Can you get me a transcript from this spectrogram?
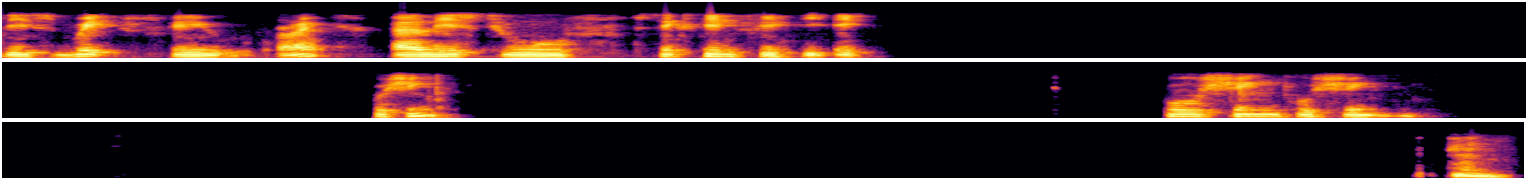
this wick fill, right? At least to 1658. Pushing. Pushing, pushing.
